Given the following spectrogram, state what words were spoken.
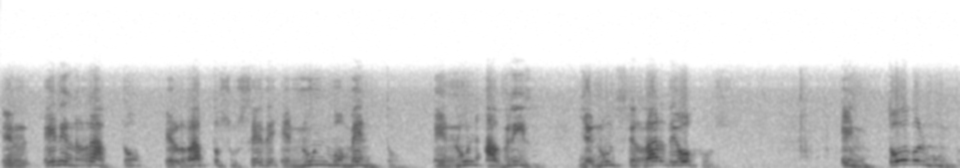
En el rapto, el rapto sucede en un momento, en un abrir y en un cerrar de ojos, en todo el mundo,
